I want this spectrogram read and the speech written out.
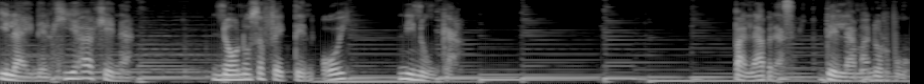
y la energía ajena no nos afecten hoy ni nunca. Palabras de Lama Norbu.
